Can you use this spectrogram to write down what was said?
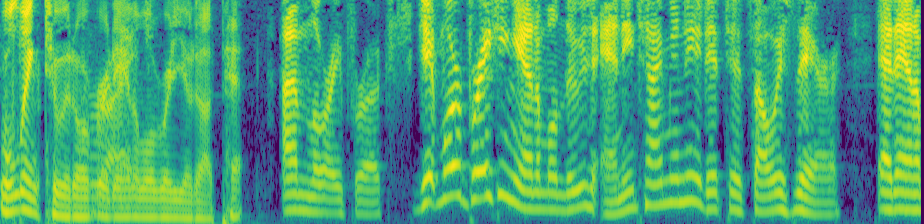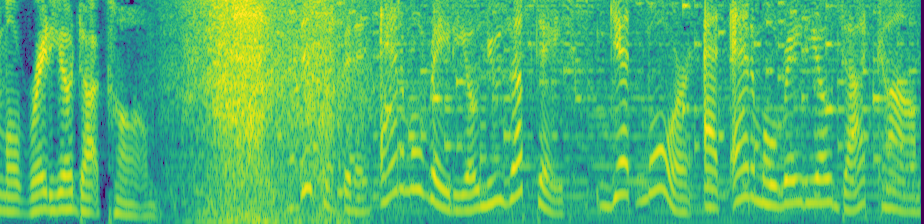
We'll link to it over Right. at animalradio.pet. I'm Lori Brooks. Get more breaking animal news anytime you need it. It's always there at animalradio.com. This has been an Animal Radio News Update. Get more at animalradio.com.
